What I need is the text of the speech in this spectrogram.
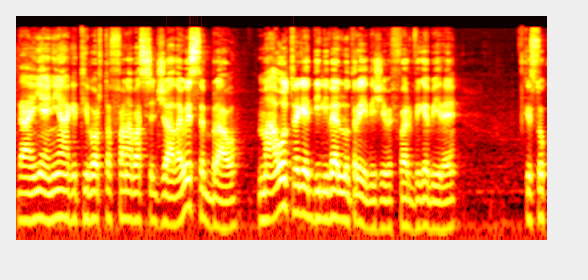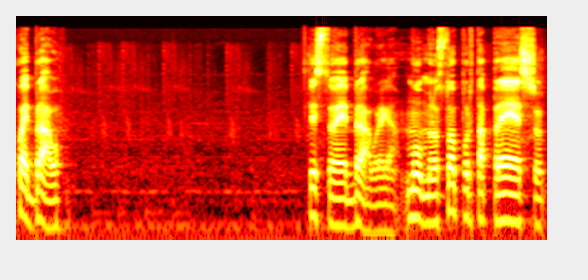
Dai, vieni, ah, che ti porta a fare una passeggiata. Questo è bravo. Ma oltre che di livello 13, per farvi capire, questo qua è bravo. Questo è bravo, raga. Mo me lo sto a portare appresso.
